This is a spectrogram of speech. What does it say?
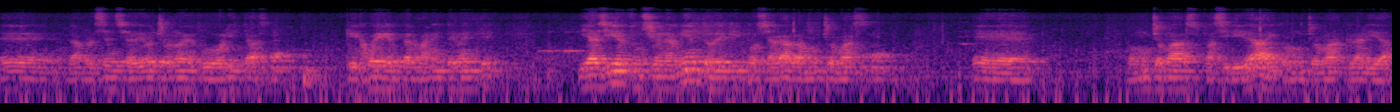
eh, la presencia de 8 o 9 futbolistas que jueguen permanentemente, y allí el funcionamiento del equipo se agarra mucho más eh, con mucho más facilidad y con mucho más claridad.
